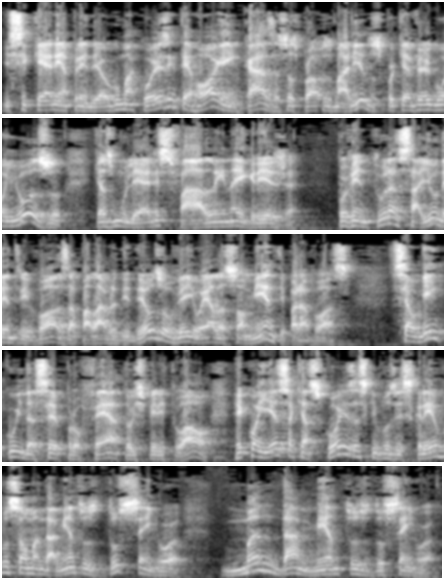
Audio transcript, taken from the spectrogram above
e se querem aprender alguma coisa, interroguem em casa seus próprios maridos, porque é vergonhoso que as mulheres falem na igreja. Porventura saiu dentre vós a palavra de Deus ou veio ela somente para vós? Se alguém cuida ser profeta ou espiritual, reconheça que as coisas que vos escrevo são mandamentos do Senhor. Mandamentos do Senhor.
